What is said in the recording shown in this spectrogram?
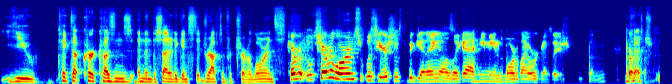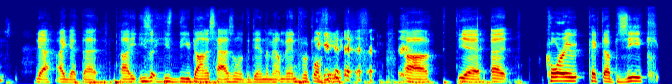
you picked up Kirk Cousins and then decided against it, dropped him for Trevor Lawrence. Trevor Trevor Lawrence was here since the beginning. I was like, yeah, he means more to my organization than Kirk. Yeah, I get that. Uh, he's he's the Udonis Haslem of the Dan the Mailman football team. uh, yeah. Uh, Corey picked up Zeke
